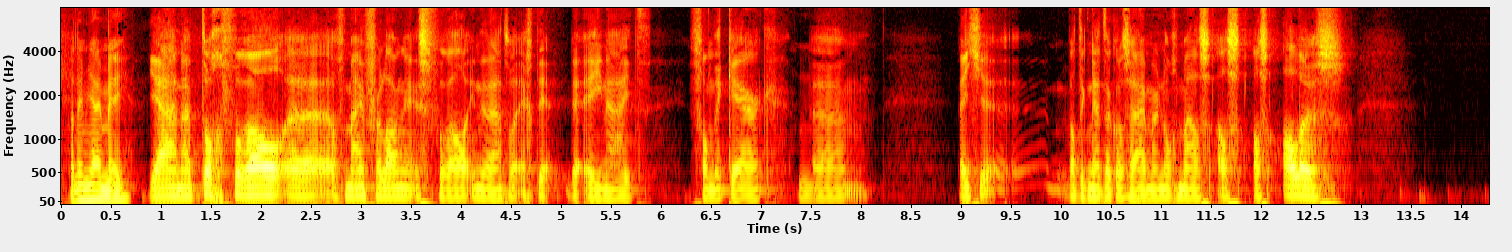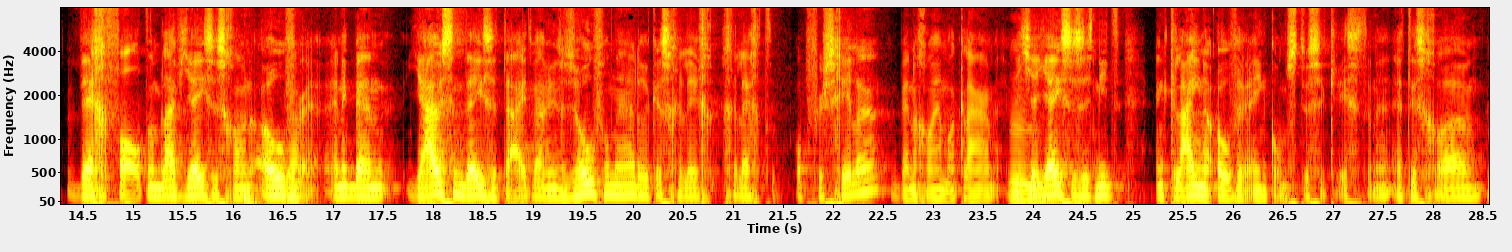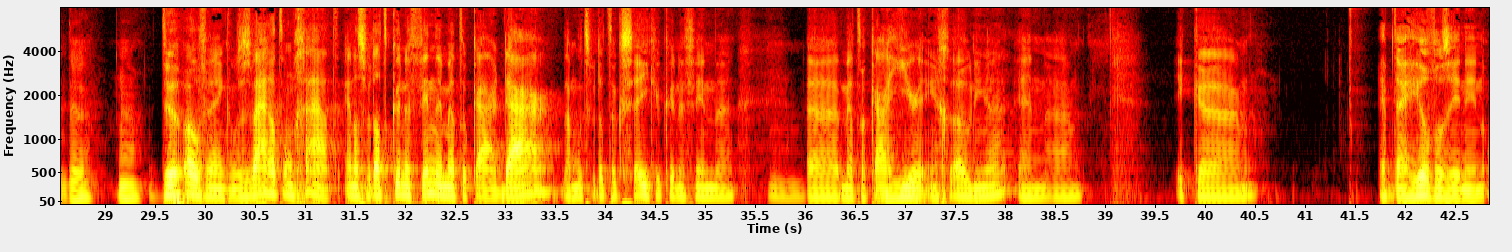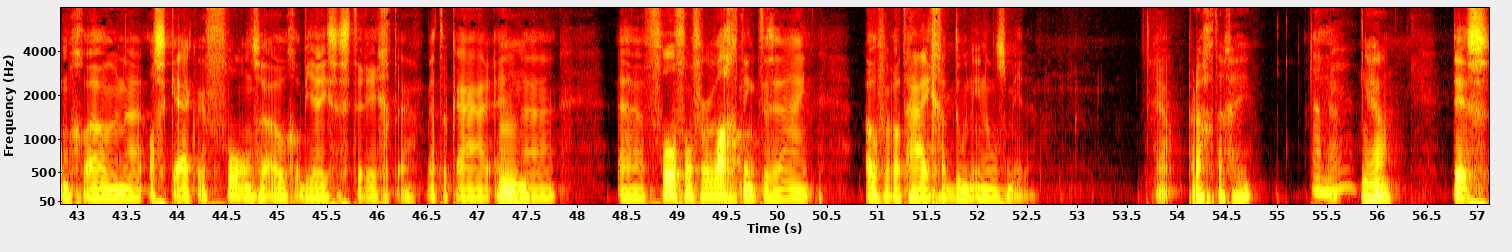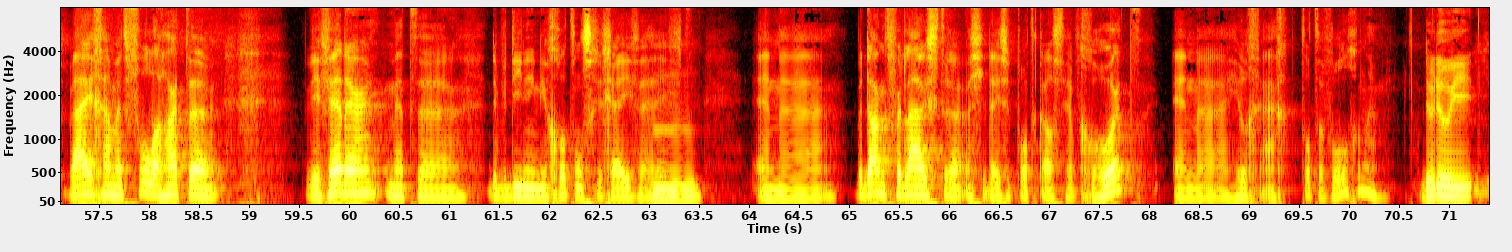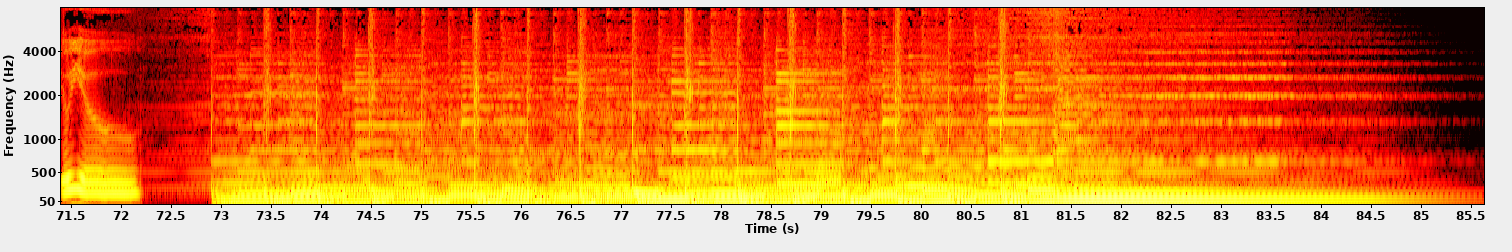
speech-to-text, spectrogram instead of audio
Wat neem jij mee? Ja, nou toch vooral, eh, of mijn verlangen is vooral inderdaad wel echt de, de eenheid van de kerk. Hmm. Ehm, weet je, wat ik net ook al zei, maar nogmaals, als, als alles wegvalt, dan blijft Jezus gewoon over. En ik ben juist in deze tijd, waarin zoveel nadruk is geleg, gelegd op verschillen, ik ben er gewoon helemaal klaar mee. Weet je, Mm. Jezus is niet een kleine overeenkomst tussen christenen. Het is gewoon De, ja. de overeenkomst. Dus waar het om gaat. En als we dat kunnen vinden met elkaar daar, dan moeten we dat ook zeker kunnen vinden eh, met elkaar hier in Groningen. En eh, ik eh, heb daar heel veel zin in om gewoon als kerk weer vol onze ogen op Jezus te richten met elkaar. En Mm. eh, vol van verwachting te zijn over wat Hij gaat doen in ons midden. Prachtig, hè? Amen. Ja. Dus wij gaan met volle harten weer verder met eh, de bediening die God ons gegeven heeft. Mm. En eh, bedankt voor het luisteren als je deze podcast hebt gehoord. En eh, heel graag tot de volgende. Doei doei. Joejoe.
